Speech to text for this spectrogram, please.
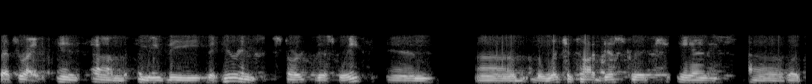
That's right. And um, I mean, the, the hearings start this week, and uh, the Wichita district is, uh, let's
